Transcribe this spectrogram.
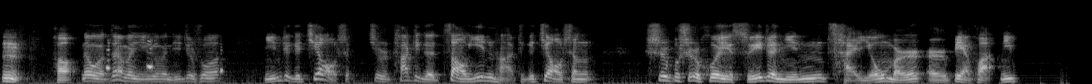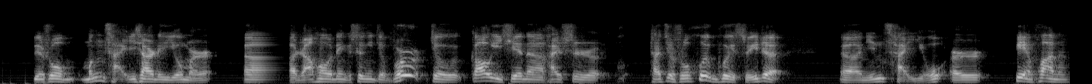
嗯，好，那我再问一个问题，就是说，您这个叫声，就是它这个噪音哈、啊，这个叫声，是不是会随着您踩油门而变化？你比如说猛踩一下这个油门，呃，然后那个声音就嗡就高一些呢，还是他就说会不会随着呃您踩油而变化呢？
